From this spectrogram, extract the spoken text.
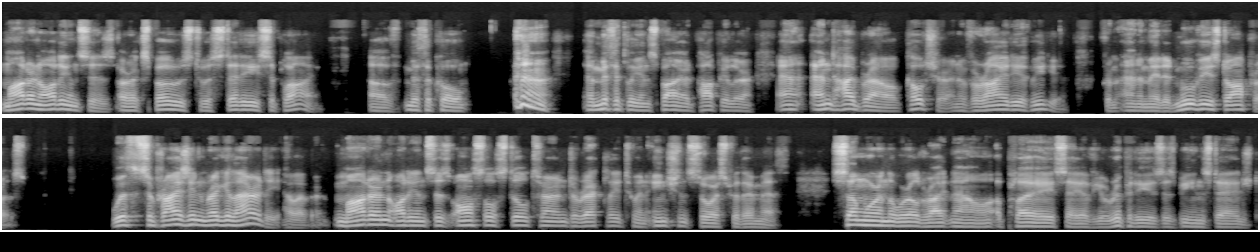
modern audiences are exposed to a steady supply of mythical mythically inspired popular and, and highbrow culture in a variety of media, from animated movies to operas. With surprising regularity, however, modern audiences also still turn directly to an ancient source for their myth. Somewhere in the world right now, a play, say, of Euripides is being staged.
